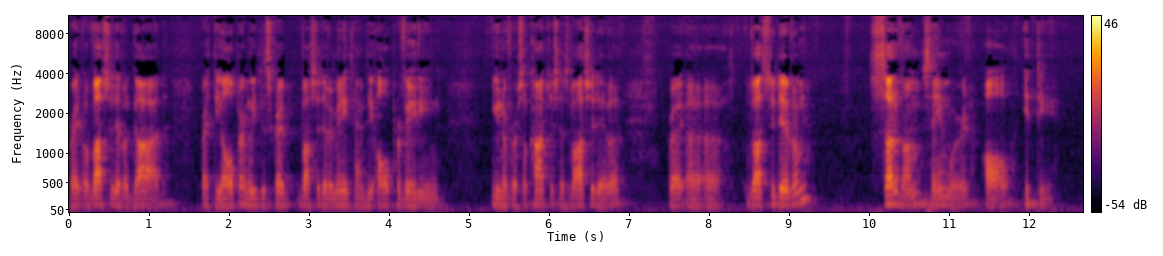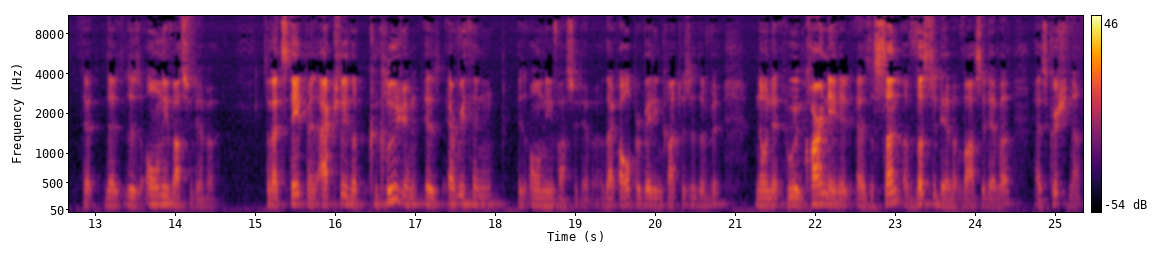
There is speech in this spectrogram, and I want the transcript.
right? Or Vasudeva God, right? The all and we described Vasudeva many times, the all-pervading universal consciousness, Vasudeva, right? Uh, uh, Vasudevam, Sarvam, same word, all, iti. That there's only Vasudeva. So that statement, actually, the conclusion is everything is only Vasudeva. That all-pervading consciousness of known who incarnated as the son of Vasudeva, Vasudeva, as Krishna,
